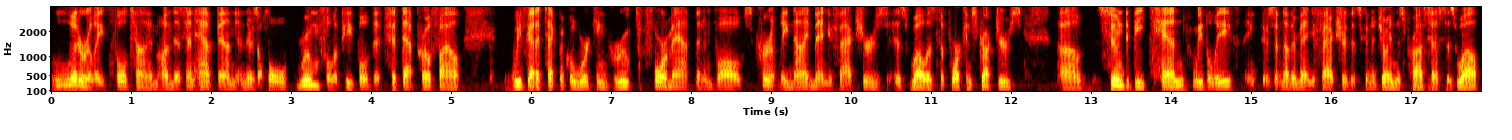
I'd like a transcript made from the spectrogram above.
literally full time on this and have been. And there's a whole room full of people that fit that profile. We've got a technical working group format that involves currently nine manufacturers as well as the four constructors, uh, soon to be 10, we believe. I think there's another manufacturer that's going to join this process as well.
